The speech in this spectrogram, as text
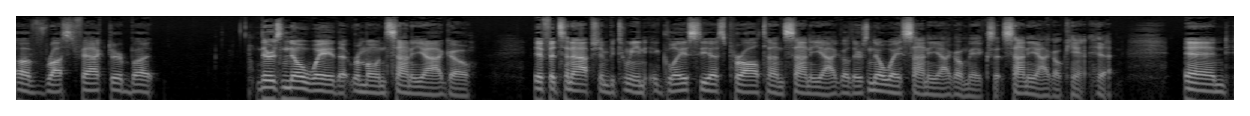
of rust factor, but there's no way that Ramon Santiago, if it's an option between Iglesias, Peralta, and Santiago, there's no way Santiago makes it. Santiago can't hit, and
